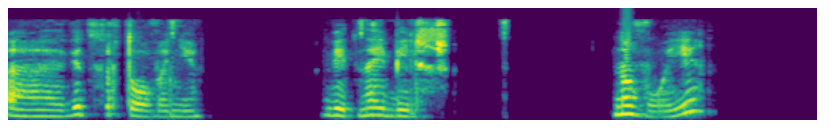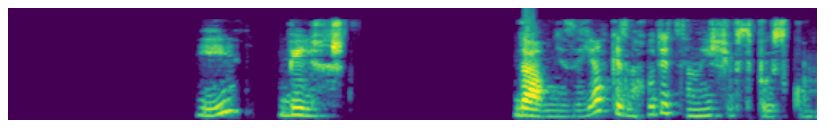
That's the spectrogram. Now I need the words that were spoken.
е, відсортовані від найбільш нової і більш давні заявки знаходяться нижче в списку.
